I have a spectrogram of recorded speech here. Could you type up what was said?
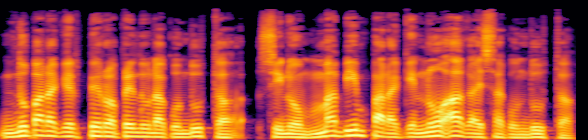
no para que el perro aprenda una conducta, sino más bien para que no haga esa conducta.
